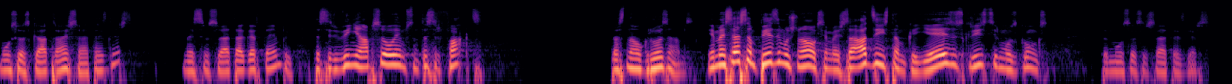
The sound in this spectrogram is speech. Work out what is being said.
Mūsos katrā ir svētais gars. Mēs esam svētā gara tempļi. Tas ir viņa apsolījums un tas ir fakts. Tas nav grozāms. Ja mēs esam piedzimuši no augsts, ja mēs atzīstam, ka Jēzus Kristus ir mūsu kungs, tad mūsos ir svētais gars.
